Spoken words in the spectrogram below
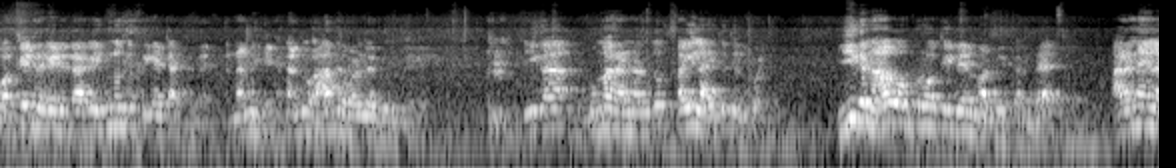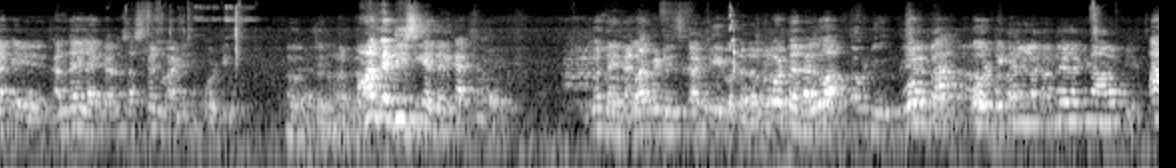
ವಕೀಲರು ಹೇಳಿದಾಗ ಇನ್ನೊಂದು ಕ್ರಿಯೇಟ್ ಆಗ್ತದೆ. ನನಗೆ ಅದು ಆದ್ರೆ ಒಳ್ಳೇದು ಅಂತೇಳಿ ಈಗ ಕುಮಾರಣ್ಣಂದು ಫೈಲ್ ಆಯ್ತು ತಿಳ್ಕೊಳ್ಳಿ ಈಗ ನಾವು ಒಬ್ರು ವಕೀಲರು ಏನ್ ಮಾಡ್ಬೇಕಂದ್ರೆ ಅರಣ್ಯ ಇಲಾಖೆ ಕಂದಾಯ ಇಲಾಖೆಯನ್ನು ಸಸ್ಪೆಂಡ್ ಮಾಡಿ ಕೋರ್ಟಿಗೆ. ಹೌದು. ಆಗ ಡಿ ಸಿಗೆ ಹೆದರಿಕೆ ಆಗ್ತದೆ ಗೊತ್ತಾಯ್ತಲ್ಲ ಕಟ್ಟಿಗೆ ಕೊಟ್ಟದಲ್ವಾ ಕೊಟ್ಟದಲ್ವಾ ಒಬ್ಬ ಕೋರ್ಟಿಗೆ ಅದನ್ನೆಲ್ಲ ಕಂದಾಯ ಇಲಾಖೆನ ಆರೋಪಿ ಆ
